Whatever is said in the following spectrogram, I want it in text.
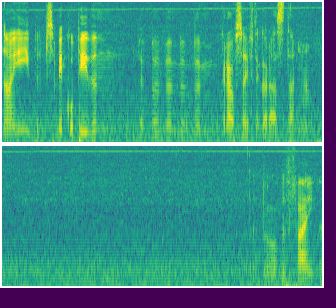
No i bym sobie kupił, bym, bym, bym, bym, bym, grał sobie w tego Rasta, nie? To byłoby fajne.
